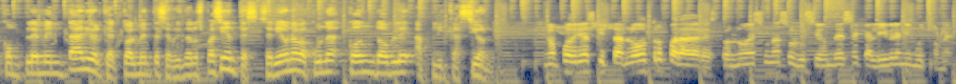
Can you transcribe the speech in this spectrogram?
complementario al que actualmente se brinda a los pacientes. Sería una vacuna con doble aplicación. No podrías quitar lo otro para dar esto. No es una solución de ese calibre ni mucho menos.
